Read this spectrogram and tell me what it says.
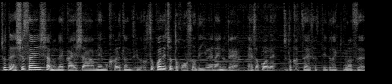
ちょっとね、主催者のね、会社名も書かれてたんですけど、そこはね、ちょっと放送で言えないので、え、そこはね、ちょっと割愛させていただきます。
